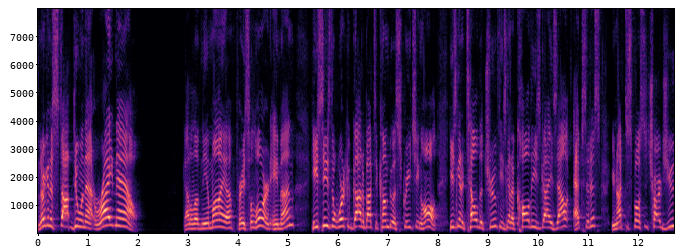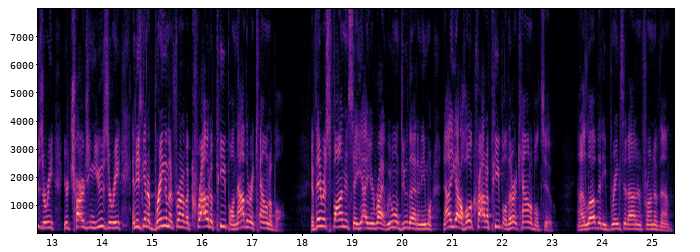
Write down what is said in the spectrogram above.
And they're going to stop doing that right now. Gotta love Nehemiah. Praise the Lord. Amen. He sees the work of God about to come to a screeching halt. He's going to tell the truth. He's going to call these guys out. Exodus, you're not supposed to charge usury. You're charging usury. And he's going to bring them in front of a crowd of people. Now they're accountable. If they respond and say, Yeah, you're right, we won't do that anymore. Now you got a whole crowd of people they're accountable to. And I love that he brings it out in front of them.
